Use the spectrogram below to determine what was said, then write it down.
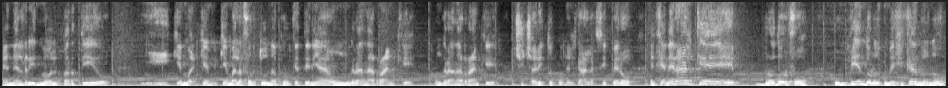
en el ritmo del partido. Y qué, qué, qué mala fortuna, porque tenía un gran arranque un gran arranque Chicharito con el Galaxy. Pero en general, que Rodolfo, cumpliendo los mexicanos, ¿no?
